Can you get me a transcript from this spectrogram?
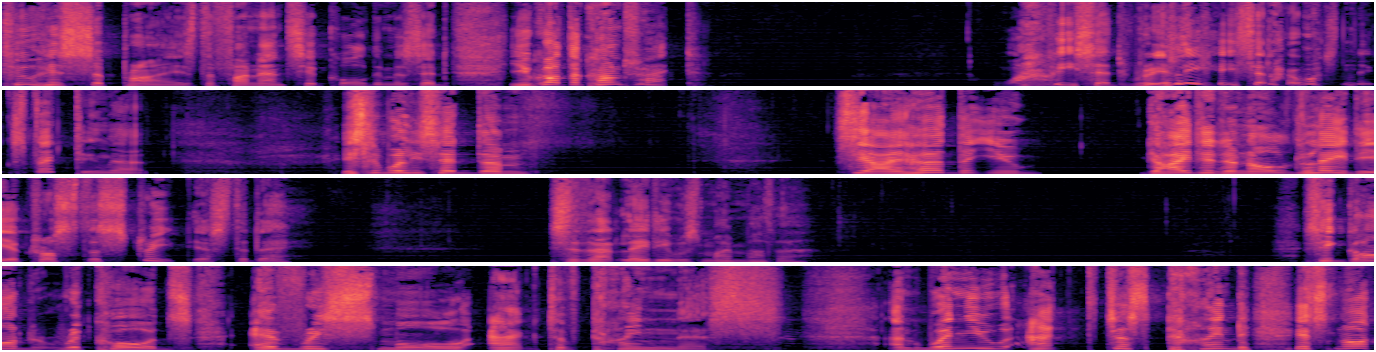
to his surprise, the financier called him and said, You got the contract. Wow, he said, Really? He said, I wasn't expecting that. He said, Well, he said, um, See, I heard that you guided an old lady across the street yesterday. He said, That lady was my mother. See, God records every small act of kindness. And when you act just kindly, it's not,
